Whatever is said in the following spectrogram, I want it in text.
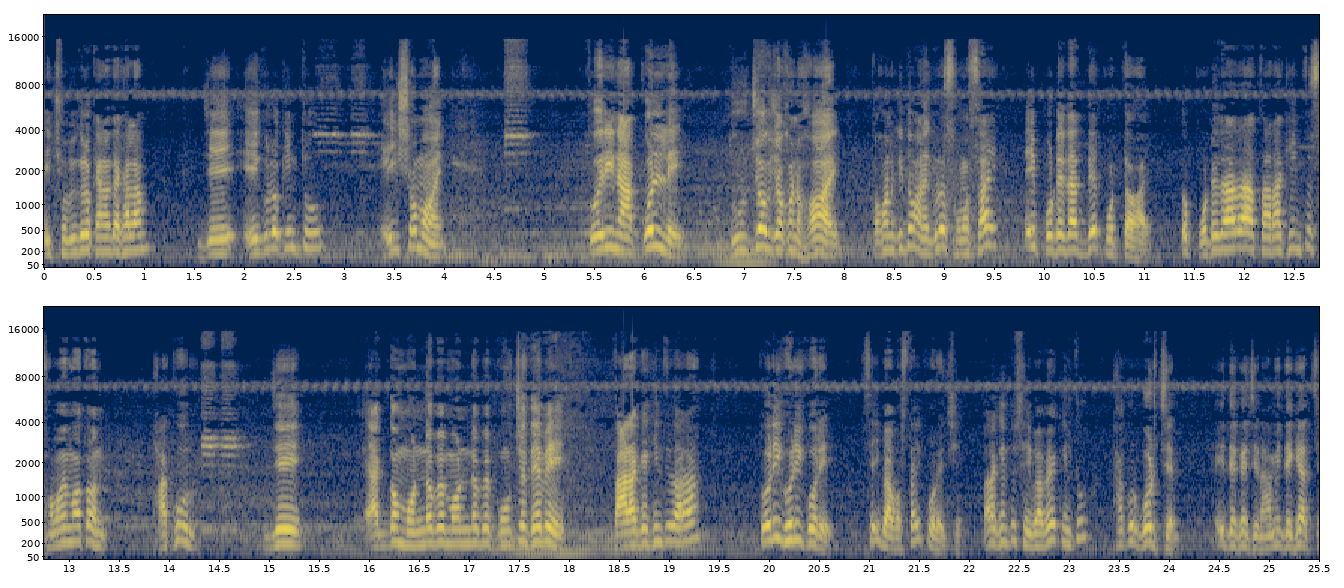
এই ছবিগুলো কেন দেখালাম? যে এইগুলো কিন্তু এই সময় তৈরি না করলে দুর্যোগ যখন হয়, তখন কিন্তু অনেকগুলো সমস্যায় এই পোটেদারদের পড়তে হয়। তো পোটেদাররা, তারা কিন্তু সময় মতন ঠাকুর যে একদম মণ্ডপে মণ্ডপে পৌঁছে দেবে, তার আগে কিন্তু তারা তড়িঘড়ি করে সেই ব্যবস্থাই করেছে। তারা কিন্তু সেইভাবে কিন্তু ঠাকুর গড়ছেন। এই দেখেছেন, আমি দেখে যাচ্ছি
